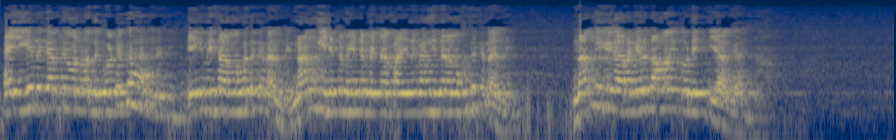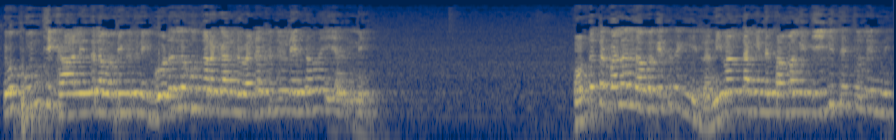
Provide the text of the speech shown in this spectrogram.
ඇයි ඉගෙන ගත්තේ මොනවද ගොඩ ගහන්නේ? ඒක නිසා මොකද කරන්නේ? නංගි හෙට මෙහෙට මෙන්න පනිනකන් ඉඳලා මොකද කරන්නේ? නංගිගේ කරගෙන තමයි ගොඩේ තියාගන්නේ. ඒ පුංචි කාලේ ඉඳලම පිටුනි ගොඩ ලොකු කරගන්න වැඩ පිළිවෙලේ තමයි යන්නේ. හොඳට බලන්න ඔබ ගෙදර ගිහිල්ලා නිවන් දකින්න තමන්ගේ ජීවිතය තුළින්නේ.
